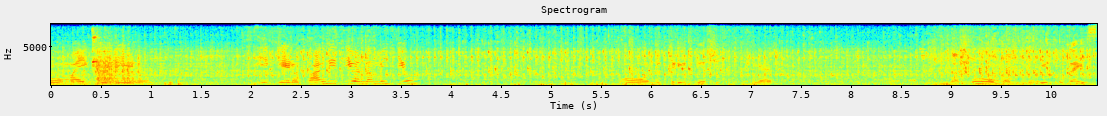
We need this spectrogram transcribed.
ઓ માય ગોડ એડો. એક એડો ભાંગી ગયો નમી ગયો. ઓ નીકળી ગયો છે. યાર. ઓ મમ્મી દેખો ગાઈસ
